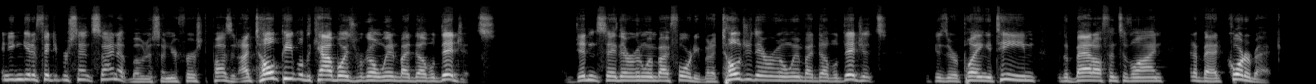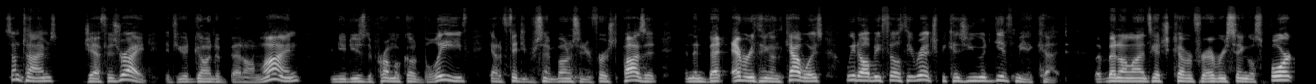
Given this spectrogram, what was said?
and you can get a 50% sign up bonus on your first deposit. I told people the Cowboys were going to win by double digits. I didn't say they were going to win by 40, but I told you they were going to win by double digits because they were playing a team with a bad offensive line and a bad quarterback. Sometimes Jeff is right. If you had gone to Bet Online, and you'd use the promo code BLEAV got a 50% bonus on your first deposit and then bet everything on the cowboys we'd all be filthy rich because you would give me a cut. But bet online's got you covered for every single sport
